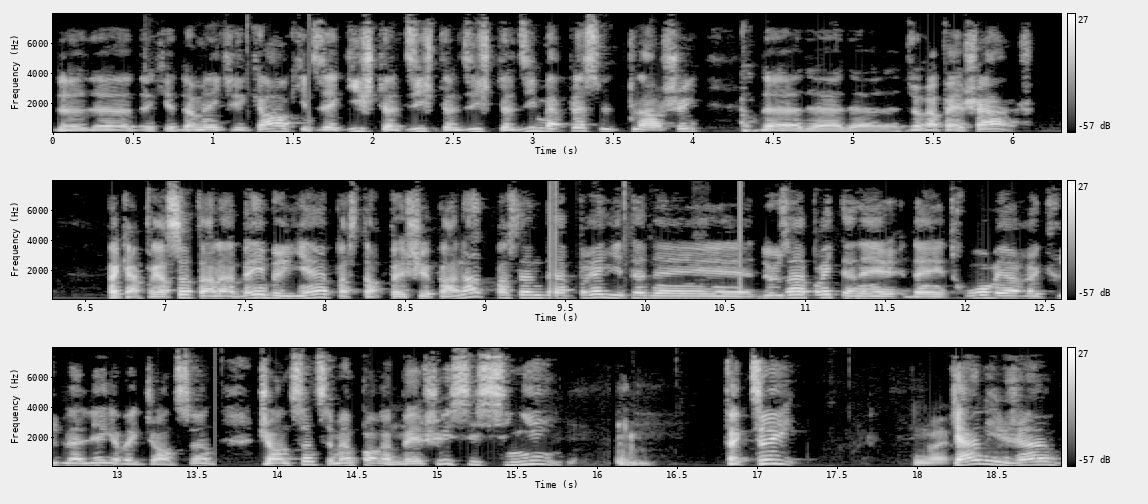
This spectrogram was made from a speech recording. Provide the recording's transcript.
de, de, de- Dominique Ricard qui disait Guy, je te le dis, je te le dis, je te le dis. Il m'appelait sur le plancher de, du repêchage. Fait qu'après ça, t'en as bien brillant parce que t'as repêché Palate. Parce que l'année d'après, il était dans, deux ans après, il était dans, les trois meilleurs recrues de la Ligue avec Johnson. Johnson, c'est même pas Mhm. repêché, c'est signé. Fait que, tu sais, Ouais. quand les gens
